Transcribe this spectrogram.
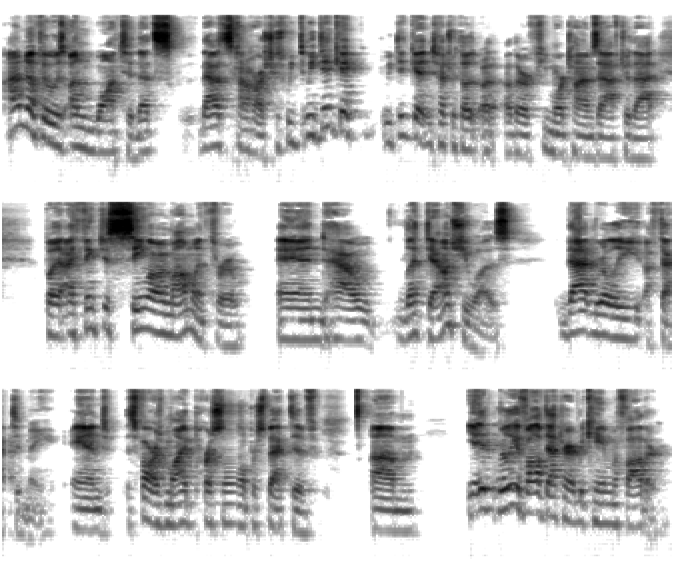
I don't know if it was unwanted. That's that's kind of harsh because we we did get we did get in touch with other a few more times after that, but I think just seeing what my mom went through and how let down she was, that really affected me. And as far as my personal perspective, um, it really evolved after I became a father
